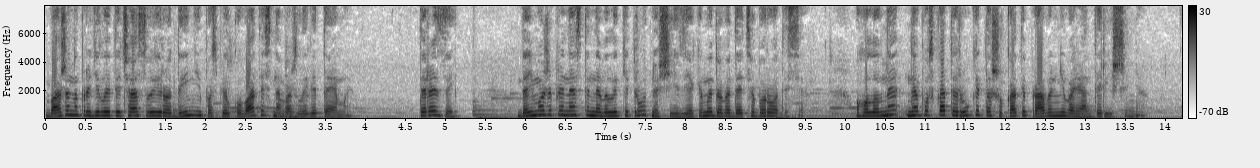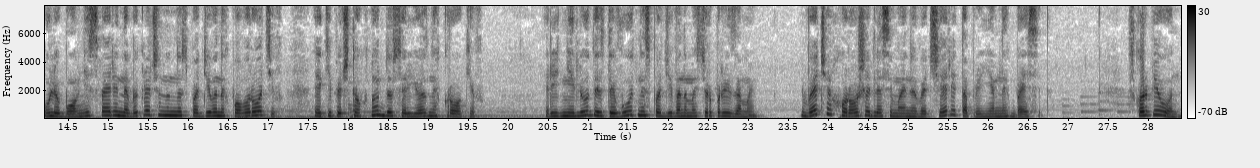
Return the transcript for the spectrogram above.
Бажано приділити час своїй родині і поспілкуватись на важливі теми. Терези. День може принести невеликі труднощі, з якими доведеться боротися. Головне не опускати руки та шукати правильні варіанти рішення. У любовній сфері не виключено несподіваних поворотів, які підштовхнуть до серйозних кроків. Рідні люди здивують несподіваними сюрпризами. Вечір хороший для сімейної вечері та приємних бесід. Скорпіон.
